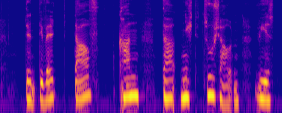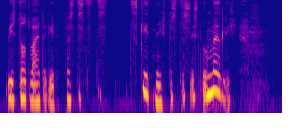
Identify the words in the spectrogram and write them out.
Denn die Welt darf, kann da nicht zuschauen, wie es, wie es dort weitergeht. Das, das, das, das geht nicht, das, das ist unmöglich.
